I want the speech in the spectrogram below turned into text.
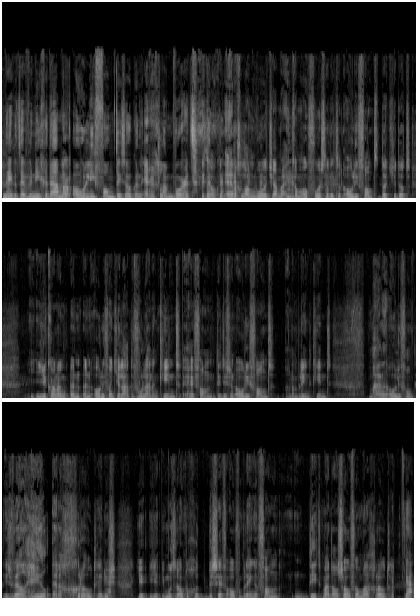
Nee, dat hebben we niet gedaan, maar nee. olifant is ook een erg lang woord. Het is ook een erg lang woord, ja, maar ik kan me ook voorstellen dat een olifant, dat je dat, je kan een, een, een olifantje laten voelen aan een kind, hè, van dit is een olifant, aan een blind kind. Maar een olifant is wel heel erg groot. Hè? Dus je, je, je, moet er ook nog het besef overbrengen van dit, maar dan zoveel maar groter. Ja,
